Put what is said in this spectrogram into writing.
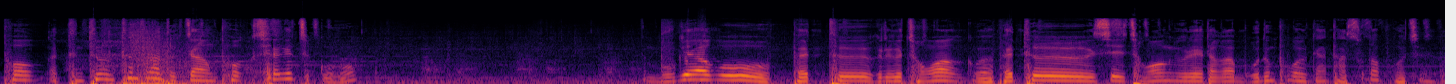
퍽 아, 튼튼, 튼튼한 득장 퍽 3개 찍고 무게하고 배트 그리고 정확 배트 시 정확률에다가 모든 폭을 그냥 다 쏟아부었지 내가.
